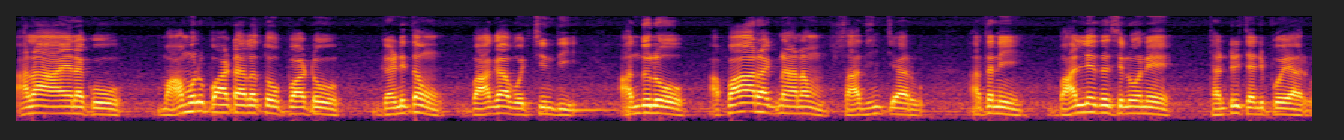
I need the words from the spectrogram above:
అలా ఆయనకు మామూలు పాఠాలతో పాటు గణితం బాగా వచ్చింది. అందులో అపార జ్ఞానం సాధించారు. అతని బాల్య దశలోనే తండ్రి చనిపోయారు.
